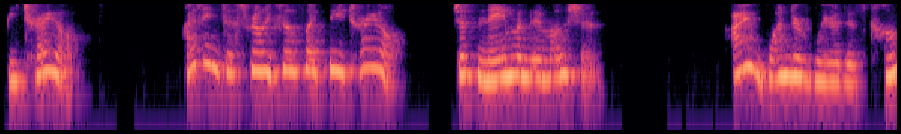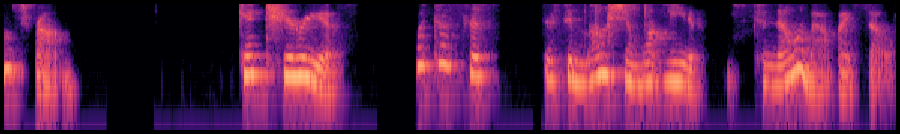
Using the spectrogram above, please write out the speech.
betrayal. I think this really feels like betrayal. Just name an emotion. I wonder where this comes from. Get curious. What does this, this emotion want me to, to know about myself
